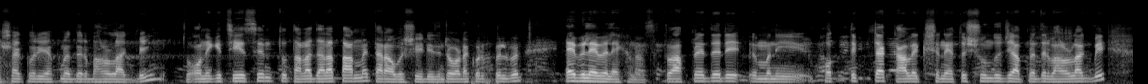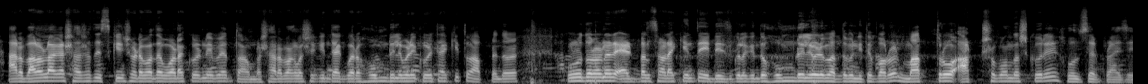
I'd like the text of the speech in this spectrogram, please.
আশা করি আপনাদের ভালো লাগবেই। তো অনেকে চেয়েছেন, তো তারা যারা পান নাই, তারা অবশ্যই এই ডিজাইনটা অর্ডার করে ফেলবেন। অ্যাভেলেবেল এখন আছে। তো আপনাদের মানে প্রত্যেকটা কালেকশন এত সুন্দর যে আপনাদের ভালো লাগবে। আর ভালো লাগার সাথে সাথে স্ক্রিনশটের মাধ্যমে অর্ডার করে নেবেন। তো আমরা সারা বাংলাদেশে কিন্তু একবার হোম ডেলিভারি করে থাকি। তো আপনাদের কোনো ধরনের অ্যাডভান্স ছাড়া কিন্তু এই ড্রেসগুলো কিন্তু হোম ডেলিভারির মাধ্যমে নিতে পারবেন। মাত্র আটশো পঞ্চাশ করে হোলসেল প্রাইসে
